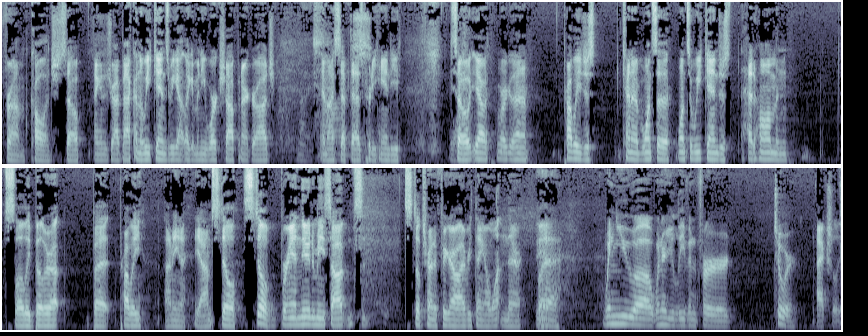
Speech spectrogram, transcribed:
from college, so I'm going to drive back on the weekends. We got like a mini workshop in our garage, Nice. and my stepdad's pretty handy. So yeah, we're gonna probably just kind of once a once a weekend just head home and slowly build her up. But probably, I mean, yeah, I'm still still brand new to me, so I'm still trying to figure out everything I want in there. But yeah. When you uh, when are you leaving for tour? Actually,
